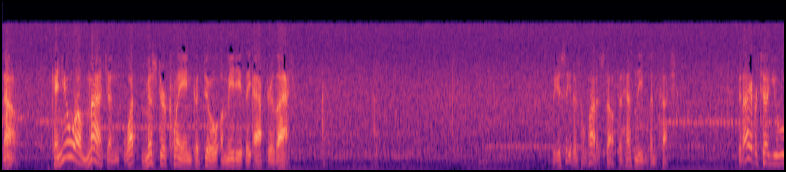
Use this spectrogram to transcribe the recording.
Now, can you imagine what Mr. Clean could do immediately after that? You see, there's a lot of stuff that hasn't even been touched. Did I ever tell you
